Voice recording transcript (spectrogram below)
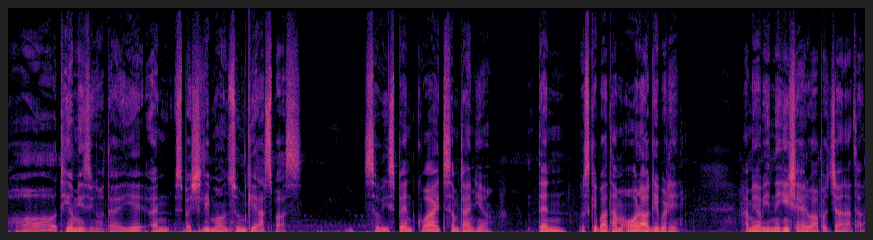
बहुत ही अमेजिंग होता है। ये एंड स्पेशली मानसून के आसपास। So we spend quite some time here then उसके बाद हम और आगे बढ़े। हमें अभी नहीं शहर वापस जाना था।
